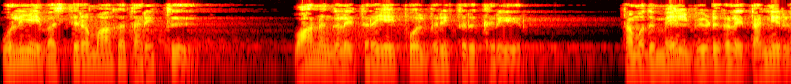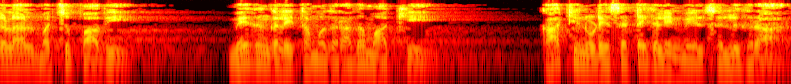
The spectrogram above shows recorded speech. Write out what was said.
ஒலியை வஸ்திரமாக தரித்து வானங்களை திரையைப் போல் விரித்திருக்கிறீர். தமது மேல் வீடுகளை தண்ணீர்களால் மச்சுப்பாவி. மேகங்களை தமது ரதமாக்கி காற்றினுடைய செட்டைகளின் மேல் செல்லுகிறார்.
